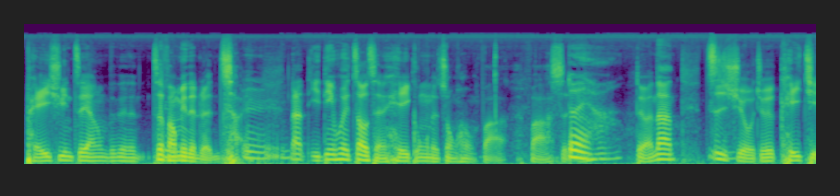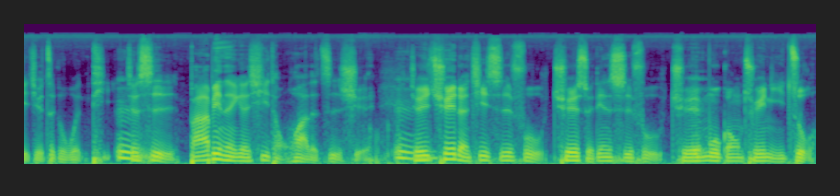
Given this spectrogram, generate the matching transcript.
培训这样的这方面的人才，嗯，那一定会造成黑工的状况发发生。对啊。对啊，那自学我觉得可以解决这个问题，嗯、就是把它变成一个系统化的自学，嗯、就是缺冷气师傅、缺水电师傅、缺木工、缺泥做，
